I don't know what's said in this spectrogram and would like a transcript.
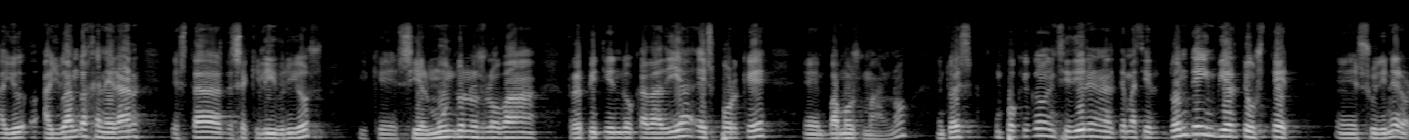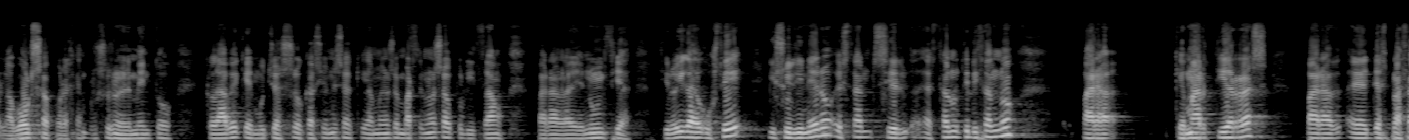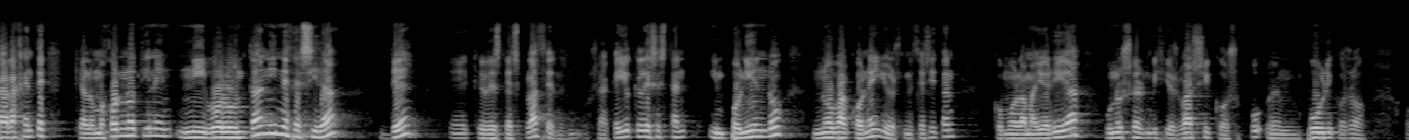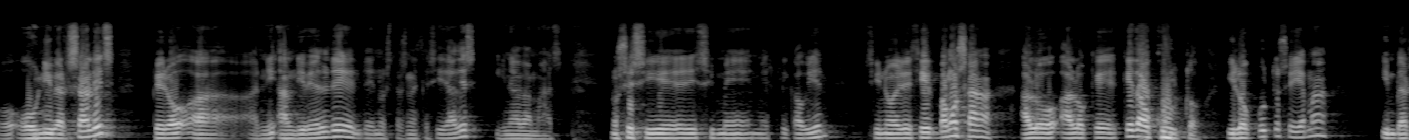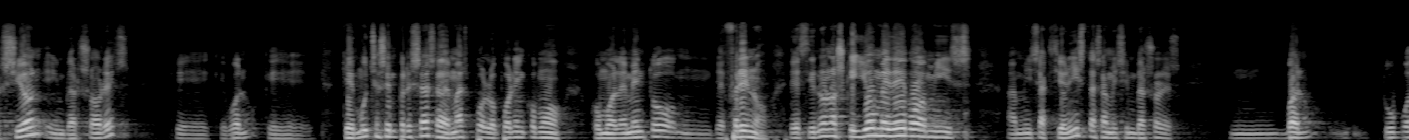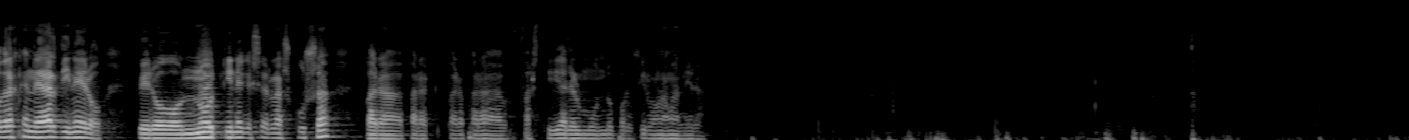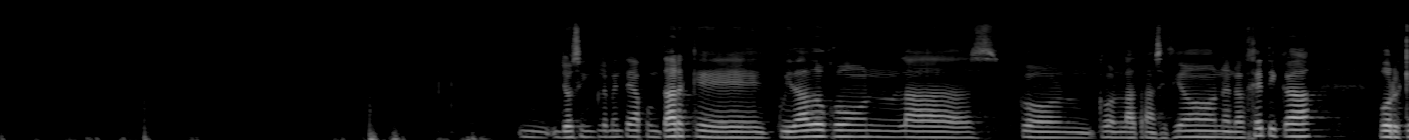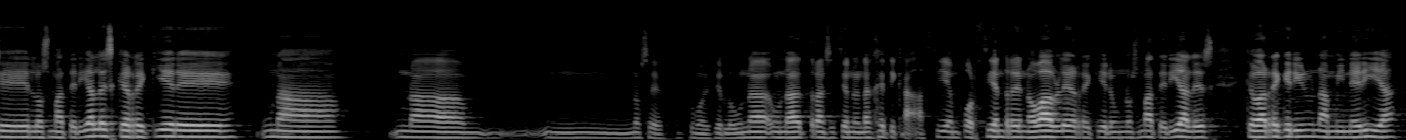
ayudando a generar estos desequilibrios y que si el mundo nos lo va repitiendo cada día es porque eh, vamos mal. ¿no? Entonces, un poquito incidir en el tema, es decir, ¿dónde invierte usted? Eh, su dinero. La bolsa, por ejemplo, es un elemento clave que en muchas ocasiones aquí, al menos en Barcelona, se ha utilizado para la denuncia. Si oiga, usted y su dinero están, están utilizando para quemar tierras, para eh, desplazar a gente que a lo mejor no tienen ni voluntad ni necesidad de eh, que les desplacen. O sea, aquello que les están imponiendo no va con ellos. Necesitan, como la mayoría, unos servicios básicos em, públicos o, o, universales, pero al nivel de, nuestras necesidades y nada más. No sé si, si me, he explicado bien, sino es decir, vamos a, a, lo, a, lo, que queda oculto, y lo oculto se llama inversión e inversores, que, bueno, que, que, muchas empresas además pues, lo ponen como, como elemento mm, de freno. Es decir, no, no, es que yo me debo a mis, a mis accionistas, a mis inversores. Mm, bueno, tú podrás generar dinero, pero no tiene que ser la excusa para, fastidiar el mundo, por decirlo de una manera. Yo simplemente apuntar que cuidado con la transición energética, porque los materiales que requiere una, una mm, no sé cómo decirlo, una, una transición energética a 100% renovable requiere unos materiales que va a requerir una minería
